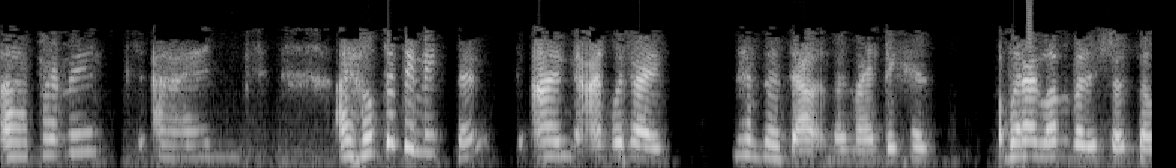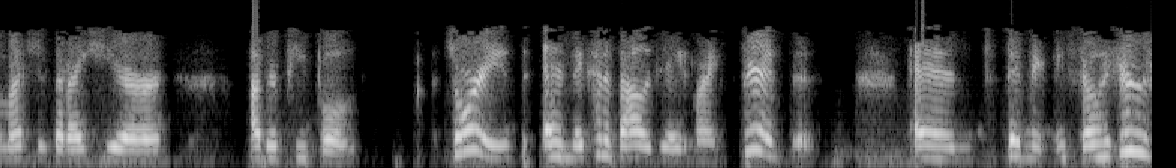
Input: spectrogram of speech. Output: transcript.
uh, apartment, and I hope that they make sense. And which I have no doubt in my mind because what I love about the show so much is that I hear other people's stories and they kind of validate my experiences and they make me feel like I'm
